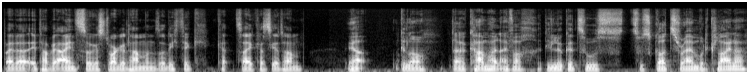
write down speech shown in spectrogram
bei der Etappe 1 so gestruggelt haben und so richtig Zeit kassiert haben. Ja, genau. Da kam halt einfach die Lücke zu, zu Scott's Ram wurde kleiner.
